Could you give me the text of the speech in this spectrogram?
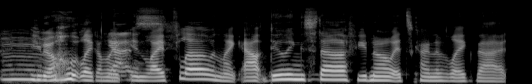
Mm, you know, like I'm yes. like in life flow and like out doing stuff, you know, it's kind of like that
